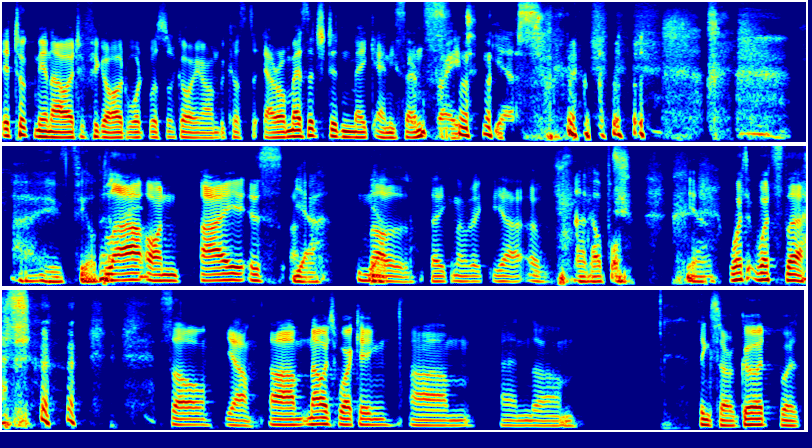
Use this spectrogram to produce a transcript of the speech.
it took me an hour to figure out what was going on because the error message didn't make any sense. right yes i feel that Blah on I is uh, yeah null. Like and I'm like yeah. Uh, not helpful yeah what what's that? so yeah, um, now it's working, um, and um, things are good, but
